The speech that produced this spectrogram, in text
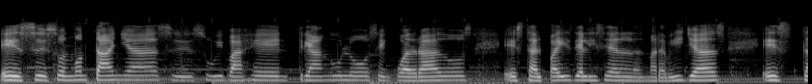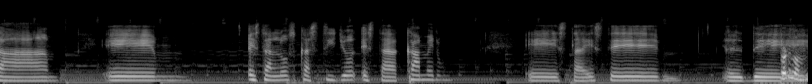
es, eh, son montañas, eh, sub y baje en triángulos, en cuadrados, está el país de Alicia en las Maravillas, está, em, están los castillos, está Cameron, está este de Perdón,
